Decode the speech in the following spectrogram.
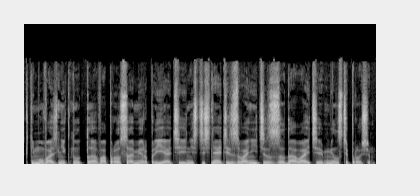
к нему возникнут э, вопросы о мероприятии, не стесняйтесь, звоните, задавайте, милости просим.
